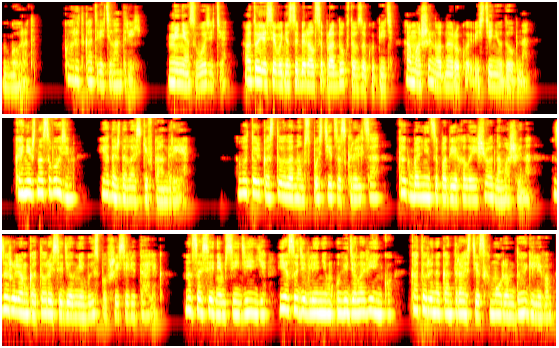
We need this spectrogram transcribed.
«В город», – коротко ответил Андрей. «Меня свозите? А то я сегодня собирался продуктов закупить, а машину одной рукой вести неудобно». «Конечно, свозим», – я дождалась кивка Андрея. Вот только стоило нам спуститься с крыльца, как к больнице подъехала еще одна машина, за рулем которой сидел невыспавшийся Виталик. На соседнем сиденье я с удивлением увидела Веньку, который на контрасте с хмурым Догилевым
